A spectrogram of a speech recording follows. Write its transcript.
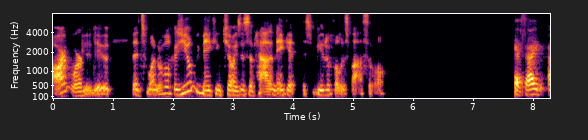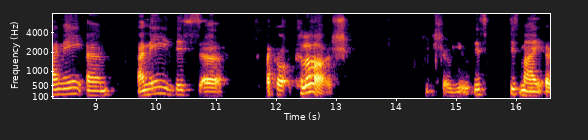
artwork to do that's wonderful because you'll be making choices of how to make it as beautiful as possible. Yes, I, I made um, I made this uh, I call collage. Let me show you. This is my uh,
